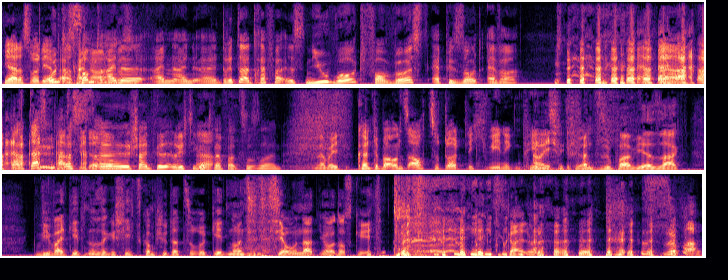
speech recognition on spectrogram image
Ja, das würde ja Und es kommt eine, ein, ein äh, dritter Treffer ist New Vote for Worst Episode Ever. Das passt Das äh, scheint wieder ein richtiger Ja. Treffer zu sein. Aber ich, Könnte bei uns auch zu deutlich wenigen aber Penissen ich, ich fand super, wie er sagt, wie weit geht denn unser Geschichtscomputer zurück? Geht 19. Jahrhundert? Ja, das geht. ist geil, oder? Das ist super.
